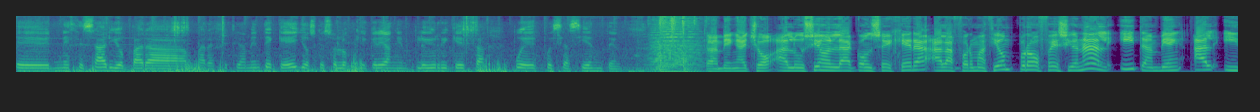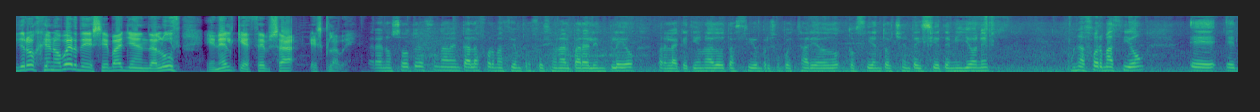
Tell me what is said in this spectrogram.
eh, necesario para, para efectivamente que ellos, que son los que crean empleo y riqueza, pues, pues se asienten. También ha hecho alusión la consejera a la formación profesional y también al hidrógeno verde, ese valle andaluz en el que CEPSA es clave. Para nosotros es fundamental la formación profesional para el empleo, para la que tiene una dotación presupuestaria de 287 millones, una formación eh, eh,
